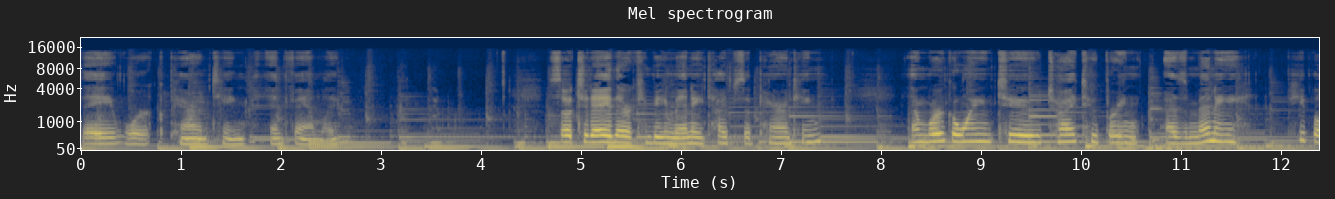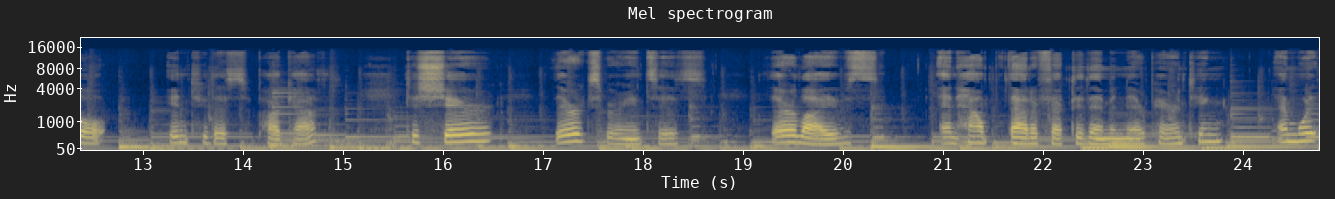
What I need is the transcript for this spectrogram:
they work parenting and family. So, today there can be many types of parenting, and we're going to try to bring as many people into this podcast to share their experiences, their lives, and how that affected them in their parenting, and what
